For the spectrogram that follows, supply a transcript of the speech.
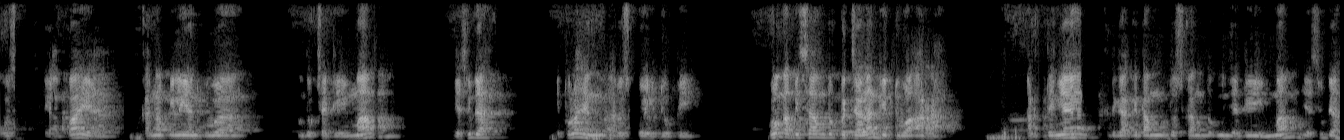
Terus apa ya, karena pilihan gue untuk jadi imam, ya sudah, itulah yang harus gue hidupi. Gue nggak bisa untuk berjalan di dua arah. Artinya ketika kita memutuskan untuk menjadi imam, ya sudah,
